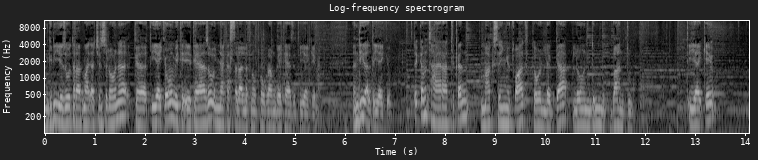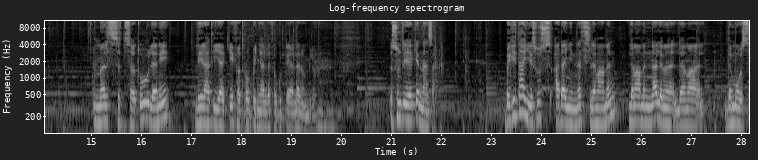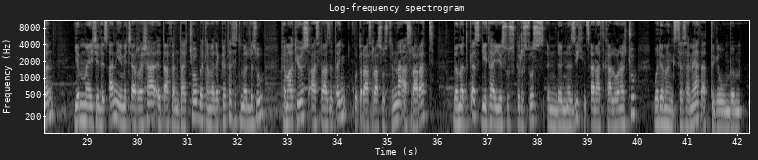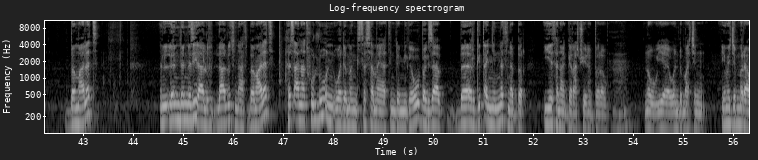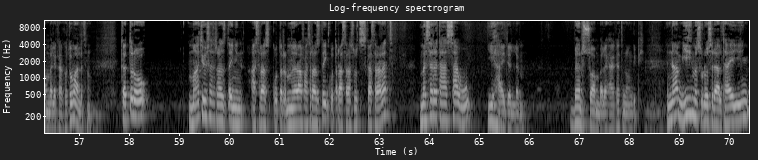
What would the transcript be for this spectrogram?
እንግዲህ የዘወትር አድማጫችን ስለሆነ ከጥያቄውም የተያያዘው እኛ ካስተላለፍነው ፕሮግራም ጋር የተያያዘ ጥያቄ ነው። እንዲህ ይላል ጥያቄው። ጥቅምት 24 ቀን ማክሰኞ ጠዋት ከወለጋ ለወንድም ባንቱ። ጥያቄ መልስ ስትሰጡ ለእኔ ሌላ ጥያቄ ፈጥሮብኝ ያለፈ ጉዳይ ያለ ነው የሚለው። እሱን ጥያቄ እናንሳ በጌታ ኢየሱስ አዳኝነት ለማመን ለማመንና ለመወሰን የማይችል ህፃን የመጨረሻ እጣ ፈንታቸው በተመለከተ ስትመልሱ ከማቴዎስ 19 ቁጥር 13 ና 14 በመጥቀስ ጌታ ኢየሱስ ክርስቶስ እንደነዚህ ህፃናት ካልሆናችሁ ወደ መንግስተ ሰማያት አትገቡም በማለት እንደነዚህ ላሉት ናት በማለት ህፃናት ሁሉ ወደ መንግስተ ሰማያት እንደሚገቡ በእርግጠኝነት ነበር እየተናገራችሁ የነበረው ነው የወንድማችን የመጀመሪያው አመለካከቱ ማለት ነው። ቀጥሎ ማቴዎስ 19 ምዕራፍ 19 ቁጥር 13 እስከ 14 መሰረተ ሀሳቡ ይህ አይደለም በእርሱ አመለካከት ነው እንግዲህ። እናም ይህ መስሎ ስላልታየኝ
